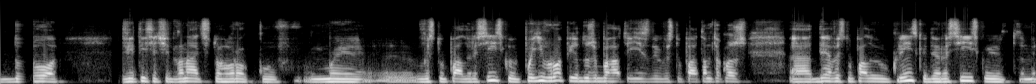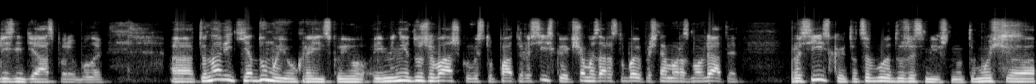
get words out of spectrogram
до 2012 року. Ми е, виступали російською. По Європі я дуже багато їздив, виступав. Там також е, де виступали українською, де російською, там різні діаспори були. Е, то навіть я думаю українською, і мені дуже важко виступати російською. Якщо ми зараз з тобою почнемо розмовляти російською, то це буде дуже смішно, тому що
